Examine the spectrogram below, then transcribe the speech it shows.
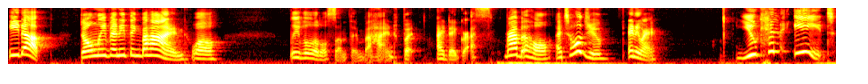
eat up. Don't leave anything behind. Well, leave a little something behind, but I digress. Rabbit hole. I told you. Anyway, you can eat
